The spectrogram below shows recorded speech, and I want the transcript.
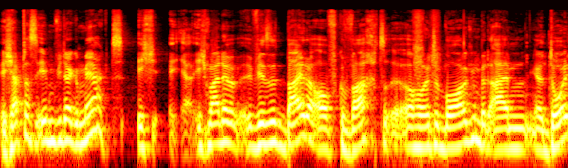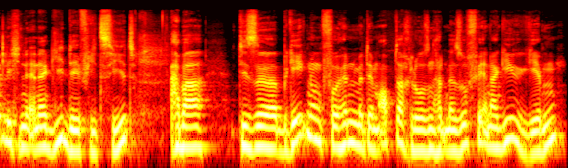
ich habe das eben wieder gemerkt. Ich, ich meine, wir sind beide aufgewacht äh, heute Morgen mit einem äh, deutlichen Energiedefizit. Aber diese Begegnung vorhin mit dem Obdachlosen hat mir so viel Energie gegeben,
